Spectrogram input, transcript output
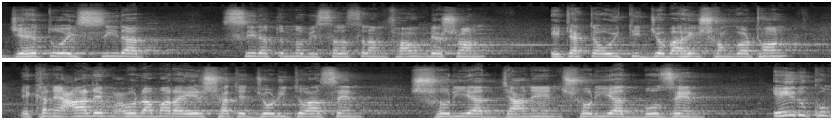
যেহেতু ওই সিরাত সিরাতুন্নবী সাল্লাহ সাল্লাম ফাউন্ডেশন, এটা একটা ঐতিহ্যবাহী সংগঠন, এখানে আলেম ওলামারা এর সাথে জড়িত আছেন, শরিয়াত জানেন, শরিয়াত বোঝেন, এইরকম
